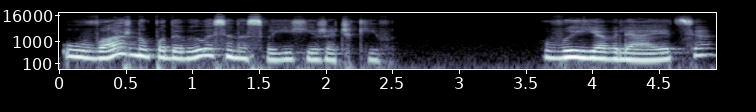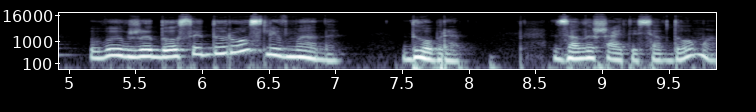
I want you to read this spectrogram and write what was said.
уважно подивилася на своїх їжачків. Виявляється, ви вже досить дорослі в мене. Добре, залишайтеся вдома.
